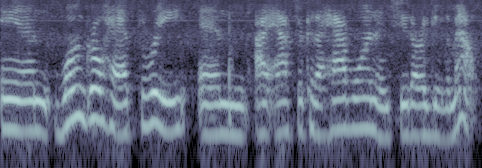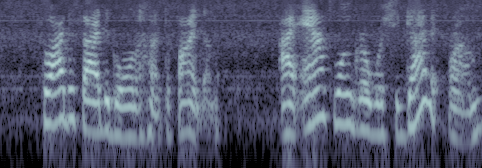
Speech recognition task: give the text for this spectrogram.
And one girl had three, and I asked her could I have one, and she had already given them out. So I decided to go on a hunt to find them. I asked one girl where she got it from,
